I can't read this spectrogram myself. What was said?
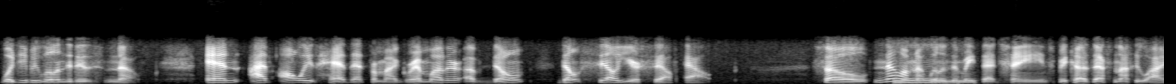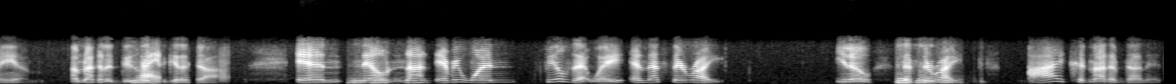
Would you be willing to do this? No. And I've always had that from my grandmother of don't don't sell yourself out. So no, I'm not willing to Mm. make that change because that's not who I am. I'm not going to do this to get a job. And now, Mhm. not everyone feels that way, and that's their right. You know, that's their Mhm. right. I could not have done it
